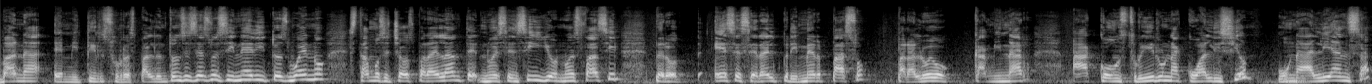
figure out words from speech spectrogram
van a emitir su respaldo. Entonces eso es inédito, es bueno, estamos echados para adelante, no es sencillo, no es fácil, pero ese será el primer paso para luego caminar a construir una coalición una alianza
